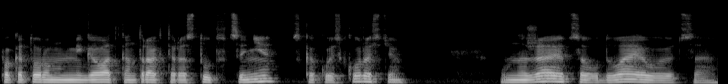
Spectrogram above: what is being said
по которому мегаватт контракты растут в цене, с какой скоростью умножаются, удваиваются,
